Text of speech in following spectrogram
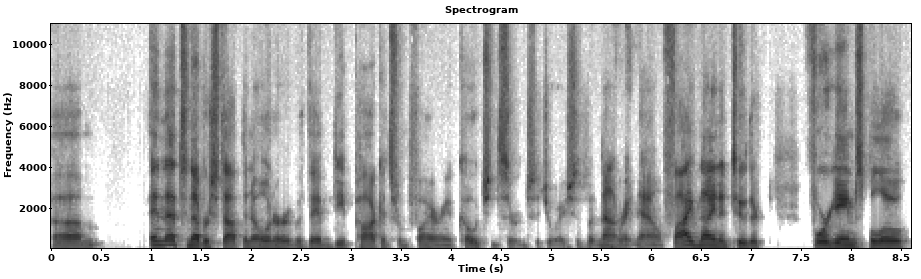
um, and that's never stopped an owner if they have deep pockets from firing a coach in certain situations, but not right now. Five, nine, and two. They're four games below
